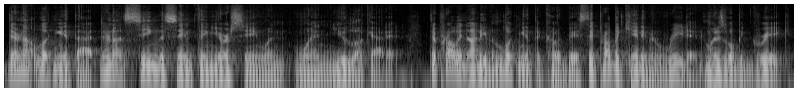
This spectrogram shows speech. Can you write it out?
they're not looking at that. They're not seeing the same thing you're seeing when when you look at it. They're probably not even looking at the code base. They probably can't even read it. it might as well be Greek.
